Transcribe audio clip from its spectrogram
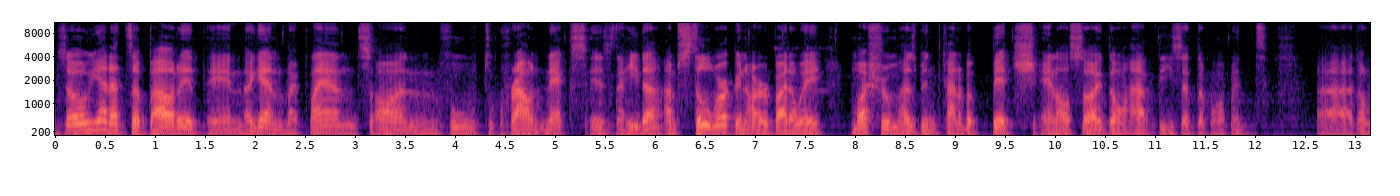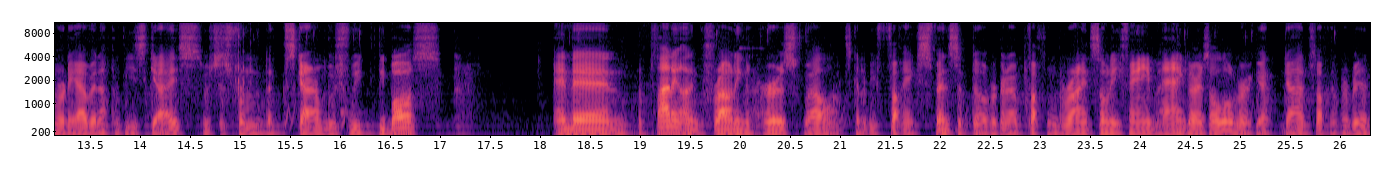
So yeah, that's about it. And again, my plans on who to crown next is Nahida. I'm still working on her, by the way. Mushroom has been kind of a bitch, and also I don't have these at the moment. Uh, don't really have enough of these guys, which is from the Scaramouche Weekly boss. And then I'm planning on crowning her as well. It's gonna be fucking expensive though. We're gonna fucking grind so many fame hangars all over again. God fucking forbid.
